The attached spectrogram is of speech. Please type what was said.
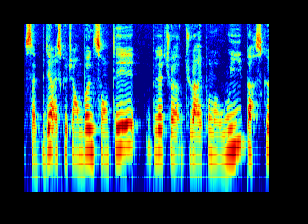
Ça veut dire est-ce que tu es en bonne santé? Peut-être tu, vas répondre oui parce que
